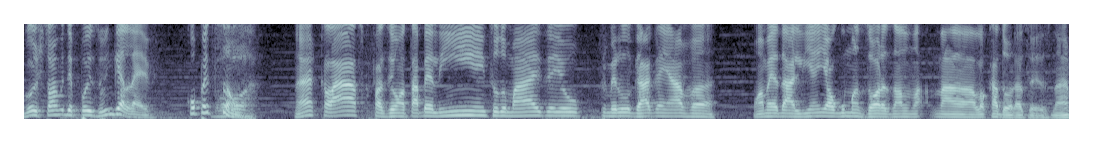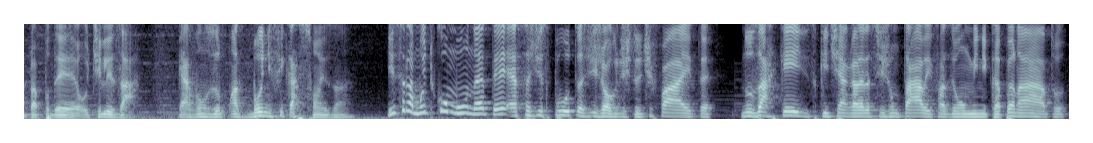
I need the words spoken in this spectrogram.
Ghost Storm e depois Wing Eleven. Competição. Boa. Né? Clássico, fazia uma tabelinha e tudo mais. E aí eu, em primeiro lugar, ganhava uma medalhinha e algumas horas na, na, na locadora, às vezes, né? Pra poder utilizar. Ganhava uns- umas bonificações, né? Isso era muito comum, né? Ter essas disputas de jogos de Street Fighter. Nos arcades que tinha a galera se juntava e fazia um mini campeonato.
